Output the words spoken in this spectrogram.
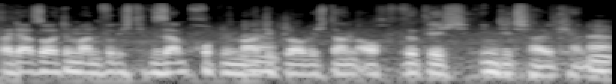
Weil da sollte man wirklich die Gesamtproblematik, Ja. glaube ich, dann auch wirklich im Detail kennen. Ja.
